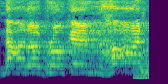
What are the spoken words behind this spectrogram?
Not a broken heart.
